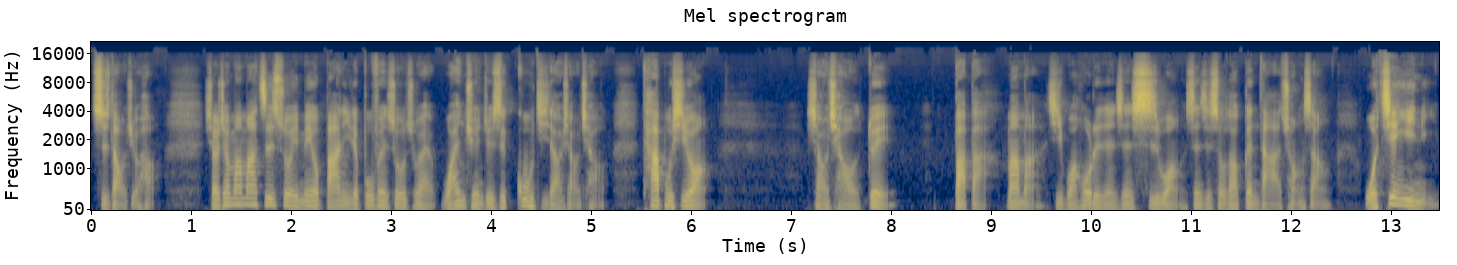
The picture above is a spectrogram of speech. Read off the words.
知道就好。小乔妈妈之所以没有把你的部分说出来，完全就是顾及到小乔，她不希望小乔对爸爸妈妈及往后的人生失望，甚至受到更大的创伤。我建议你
